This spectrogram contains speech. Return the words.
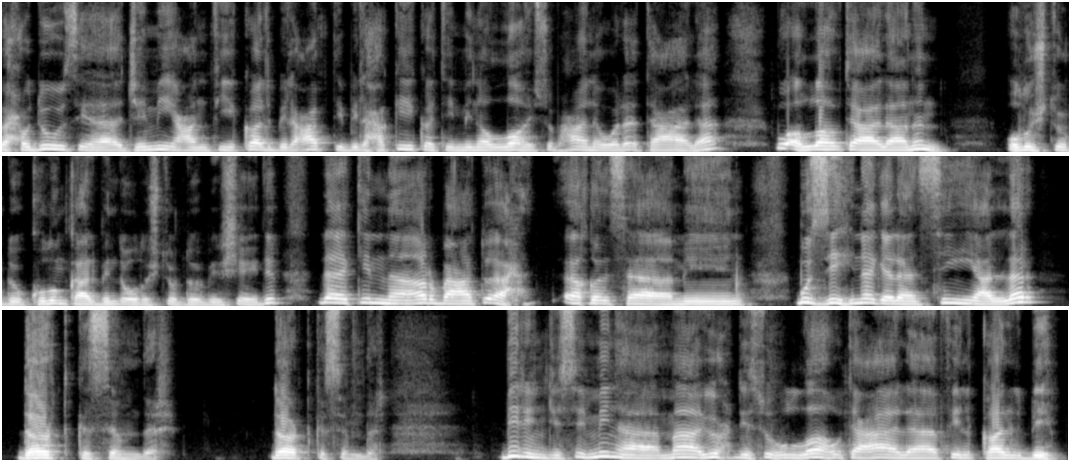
ve hudusiha cemi'an fi kalbil abdi bil hakikati min Allah subhanahu ve teala bu Allahu Teala'nın oluşturduğu kulun kalbinde oluşturduğu bir şeydir. Lakinna arba'atu aksamin. Bu zihne gelen sinyaller dört kısımdır. Dört kısımdır. Birincisi minha ma yuhdisuhu Allahu Teala fil kalbi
